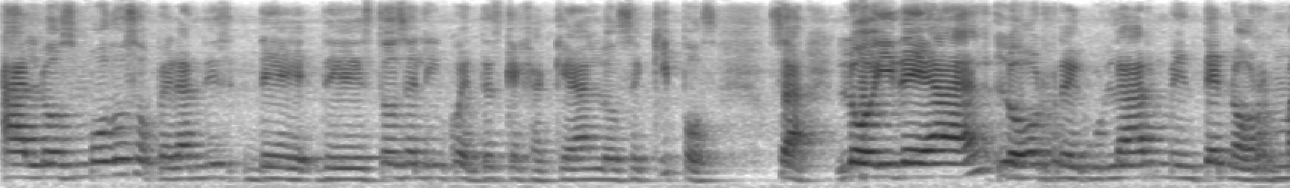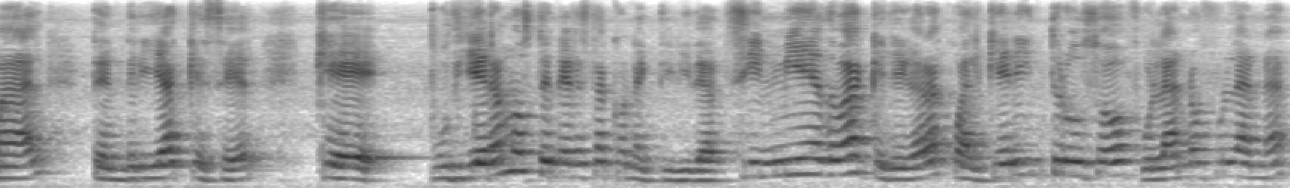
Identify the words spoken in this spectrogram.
a los modos operandi de, de estos delincuentes que hackean los equipos. O sea, lo ideal, lo regularmente normal, tendría que ser que pudiéramos tener esta conectividad sin miedo a que llegara cualquier intruso, fulano, fulana,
